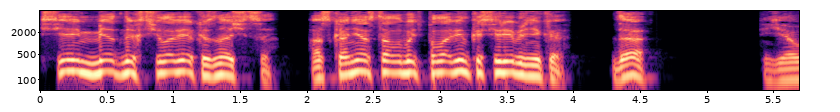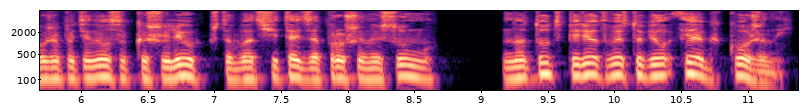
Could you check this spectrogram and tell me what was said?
«Семь медных человек, значится. А с коня стало быть половинка серебряника. Да. Я уже потянулся к кошелю, чтобы отсчитать запрошенную сумму, но тут вперед выступил Эг кожаный.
